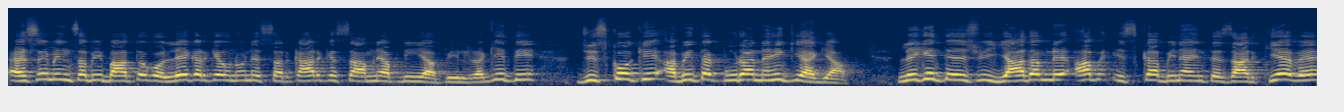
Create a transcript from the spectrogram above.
ऐसे में इन सभी बातों को लेकर के उन्होंने सरकार के सामने अपनी ये अपील रखी थी, जिसको कि अभी तक पूरा नहीं किया गया। लेकिन तेजस्वी यादव ने अब इसका बिना इंतज़ार किए हुए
